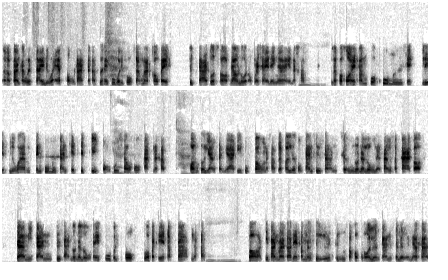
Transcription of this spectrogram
เอ่อผ่านทางเว็บไซต์หรือว่าแอปของรัฐนะครับ เพื่อให้ผู้บริ ง่ายนะครับอืมแล้วก็ขอให้ทำพวกคู่มือเช็คลิสต์หรือว่าเป็นคู่มือการเช็คสิทธิของผู้เช่าห้องพักนะครับค่ะพร้อมตัวอย่างสัญญาที่ถูกต้องนะครับ แล้วก็เรื่องของการสื่อสารเชิงรณรงค์เนี่ยทางสภาก็จะมีการสื่อสารรณรงค์ให้ผู้บริโภคทั่วประเทศรับทราบนะครับอืมก็ที่ผ่านมาก็ได้ทำหนังสือถึงสคบเรื่องการเสนอแนวทาง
